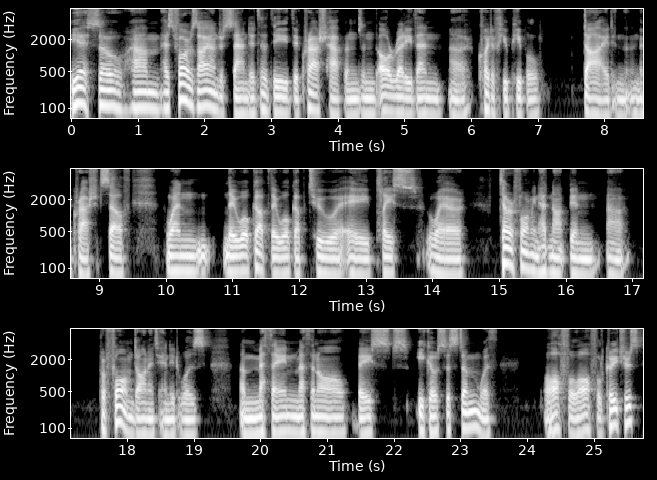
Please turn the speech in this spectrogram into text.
Yes. So, um, as far as I understand it, the the crash happened, and already then uh, quite a few people died in the, in the crash itself. When they woke up, they woke up to a place where terraforming had not been uh, performed on it, and it was a methane, methanol based ecosystem with awful, awful creatures.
